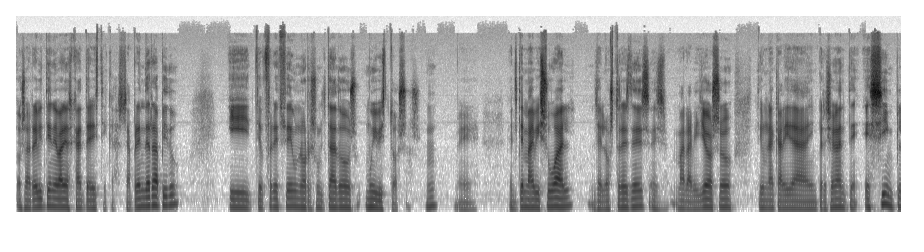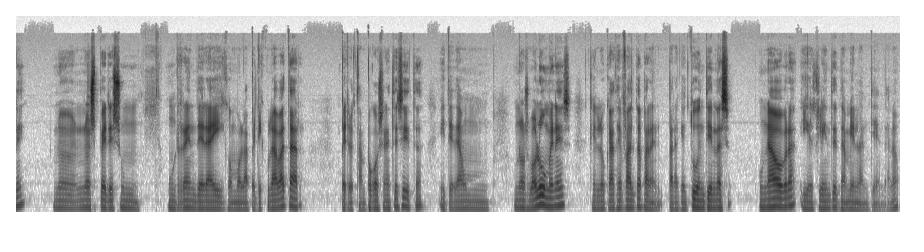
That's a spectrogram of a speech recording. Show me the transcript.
o sea, Revit tiene varias características, se aprende rápido y te ofrece unos resultados muy vistosos. Eh, el tema visual de los 3D es maravilloso, tiene una calidad impresionante, es simple, no, no esperes un, un, render ahí como la película Avatar, pero tampoco se necesita y te da un, unos volúmenes, que es lo que hace falta para, para, que tú entiendas una obra y el cliente también la entienda. ¿no?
